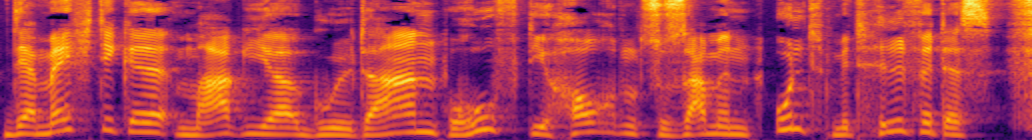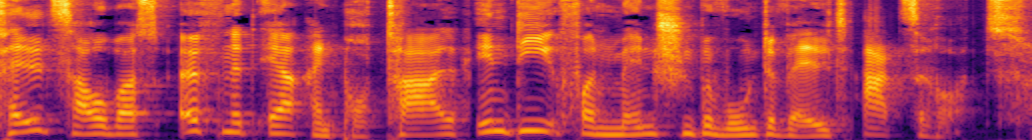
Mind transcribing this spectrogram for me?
Der mächtige Magier Gul'dan ruft die Horden zusammen und mit Hilfe des Feldzaubers öffnet er ein Portal in die von Menschen bewohnte Welt Azeroth.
